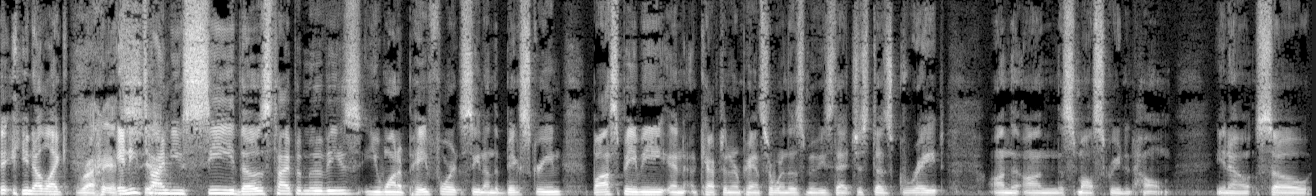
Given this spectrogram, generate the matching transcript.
you know, like right. anytime yeah. you see those type of movies, you want to pay for it, see it on the big screen. Boss Baby and Captain Underpants are one of those movies that just does great on the on the small screen at home. You know, so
